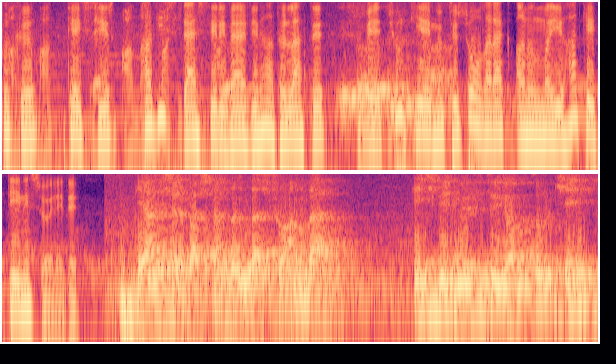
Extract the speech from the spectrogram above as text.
fıkıh, tefsir, hadis dersleri verdiğini hatırlattı ve Türkiye müftüsü olarak anılmayı hak ettiğini söyledi. Diyanet İşleri Başkanlığı'nda şu anda hiçbir müftü yoktur ki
